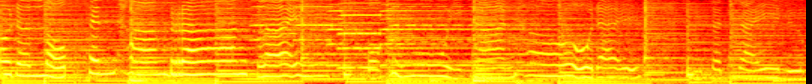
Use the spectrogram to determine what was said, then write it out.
วเดินหลบเส้นทางร่างไกล บ่ฮู้อีกนานเท่าใด สิตัใจลืม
